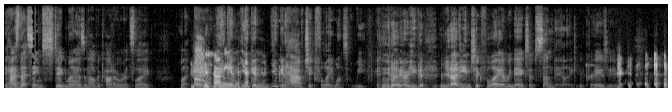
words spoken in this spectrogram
it has that same stigma as an avocado where it's like like oh I you mean- can you can you can have Chick Fil A once a week, You know, or you could if you're not eating Chick Fil A every day except Sunday, like you're crazy.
